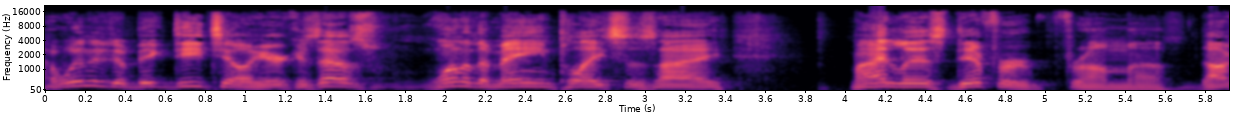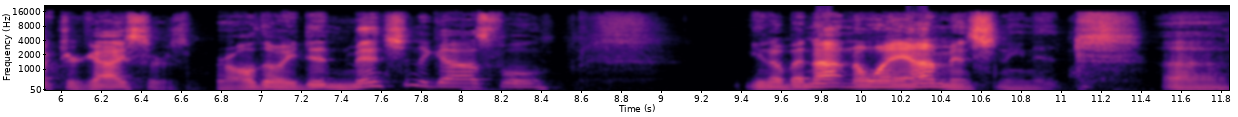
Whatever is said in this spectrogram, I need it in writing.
I went into a big detail here because that was one of the main places I my list differed from uh, Dr. Geisler's. Although he didn't mention the gospel, you know, but not in the way I'm mentioning it uh,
